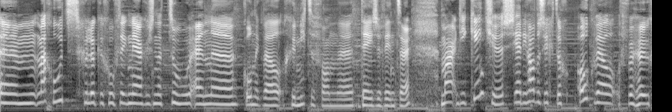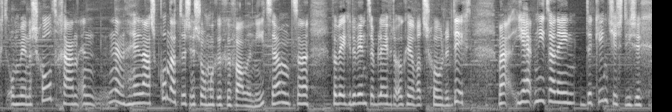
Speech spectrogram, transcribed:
Um, maar goed, gelukkig hoefde ik nergens naartoe en uh, kon ik wel genieten van uh, deze winter. Maar die kindjes, ja, die hadden zich toch ook wel verheugd om weer naar school te gaan. En nou, helaas kon dat dus in sommige gevallen niet. Hè, want uh, vanwege de winter bleven er ook heel wat scholen dicht. Maar je hebt niet alleen de kindjes die zich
